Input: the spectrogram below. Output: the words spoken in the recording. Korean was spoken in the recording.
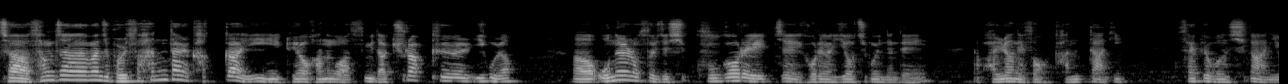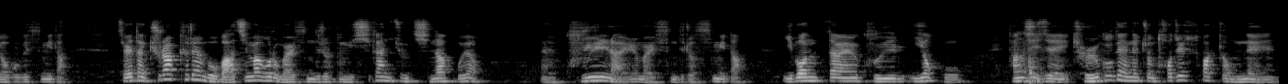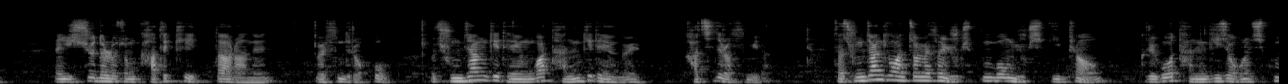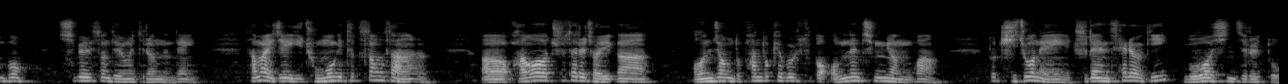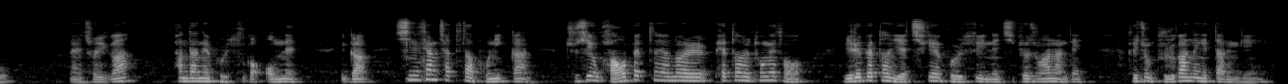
자, 상장한 지 벌써 한 달 가까이 되어 가는 것 같습니다. 큐라클이고요. 어, 오늘로써 이제 19거래일째 거래가 이어지고 있는데 관련해서 간단히 살펴보는 시간 이어보겠습니다. 자, 일단 큐라클은 뭐 마지막으로 말씀드렸던 게 시간이 좀 지났고요. 네, 9일날 말씀드렸습니다. 이번 달 9일이었고 당시 이제 결국에는 좀 터질 수밖에 없는 이슈들로 좀 가득해 있다라는 말씀드렸고 중장기 대응과 단기 대응을 같이 들었습니다. 자, 중장기 관점에서는 60분봉 62평, 그리고 단기적으로는 10분봉 11선 대응을 드렸는데, 다만 이제 이 종목의 특성상, 어, 과거 추세를 저희가 어느 정도 판독해 볼 수가 없는 측면과 또 기존의 주된 세력이 무엇인지를 또 네, 저희가 판단해 볼 수가 없는, 그러니까 신상 차트다 보니까 주식은 과거 패턴을, 패턴을 통해서 미래 패턴을 예측해 볼 수 있는 지표 중 하나인데 그게 좀 불가능했다는 게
